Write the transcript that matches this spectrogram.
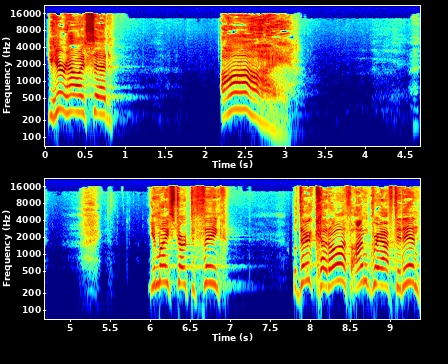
You hear how I said, I? You might start to think, well, they're cut off. I'm grafted in.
